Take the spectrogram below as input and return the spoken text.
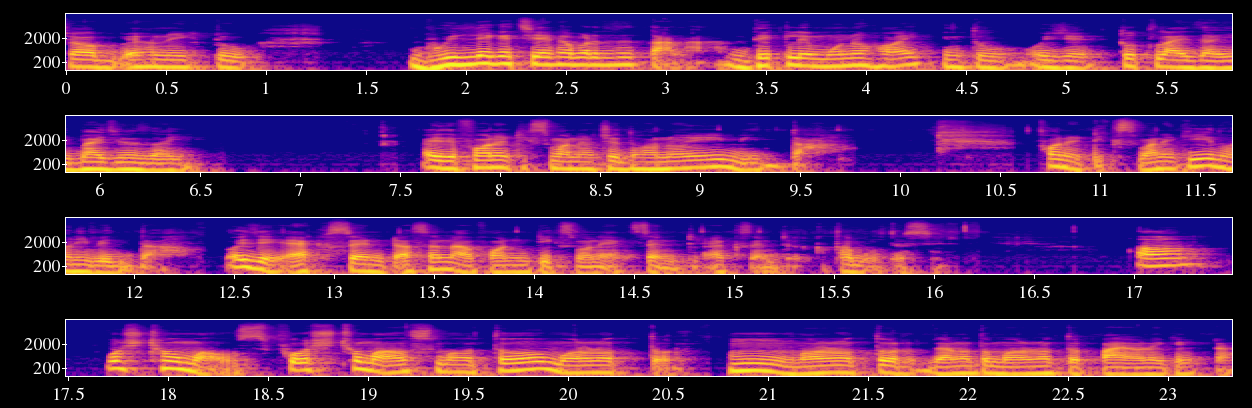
সব এখন একটু ভুললে গেছি একেবারে তা না। দেখলে মনে হয়, কিন্তু ওই যে তোতলায় যাই বাইজে যাই। এই যে ফনেটিক্স মানে হচ্ছে ধনই বিদ্যা। ফনেটিক্স মানে কি? ধ্বনিবিদ্যা ওই যে অ্যাকসেন্ট আছে না? ফনেটিক্স মানে অ্যাকসেন্ট অ্যাকসেন্টের কথা বলতেছে। পোস্টোমাউস পোস্টোমাউস মতো মরণোত্তর। হুম, মরণোত্তর। জানো তো মরণোত্তর পায় অনেকে একটা।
